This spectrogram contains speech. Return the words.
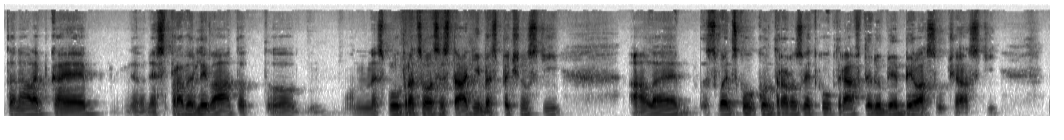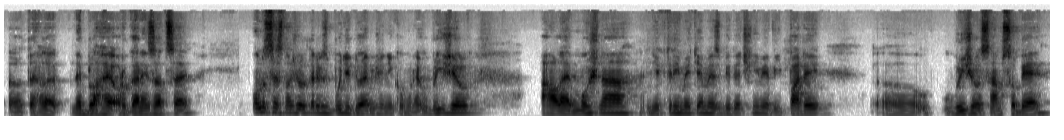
ta nálepka je nespravedlivá, to, to on nespolupracoval se státní bezpečností, ale s vojenskou kontrarozvědkou, která v té době byla součástí eh, téhle neblahé organizace. On se snažil tedy vzbudit dojem, že nikomu neublížil, ale možná některými těmi zbytečnými výpady uh, ublížil sám sobě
